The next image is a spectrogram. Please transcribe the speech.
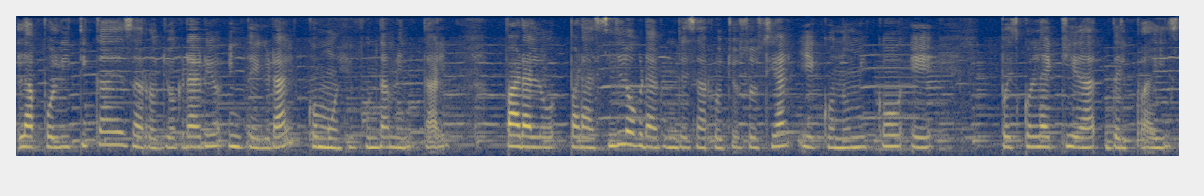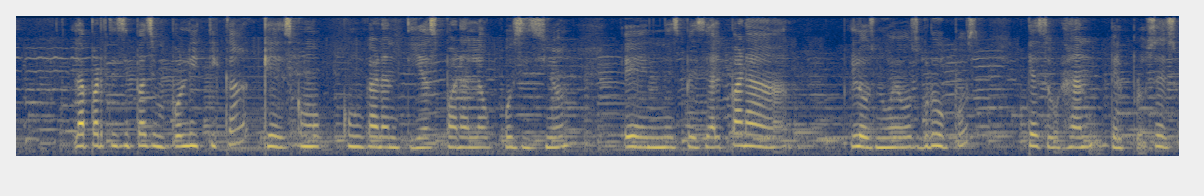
la política de desarrollo agrario integral como eje fundamental para, para así lograr un desarrollo social y económico eh, pues con la equidad del país. La participación política, que es como con garantías para la oposición, en especial para los nuevos grupos que surjan del proceso.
